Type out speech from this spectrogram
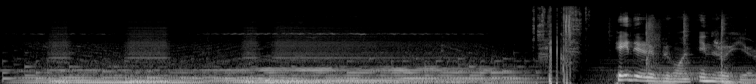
Hey there everyone, Indra here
